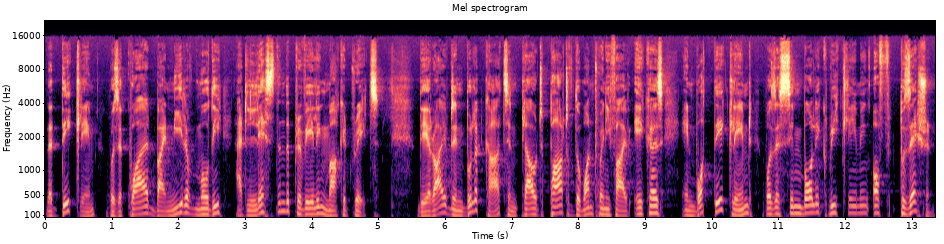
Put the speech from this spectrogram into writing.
that they claim was acquired by Nirav Modi at less than the prevailing market rates. They arrived in bullock carts and ploughed part of the 125 acres in what they claimed was a symbolic reclaiming of possession,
